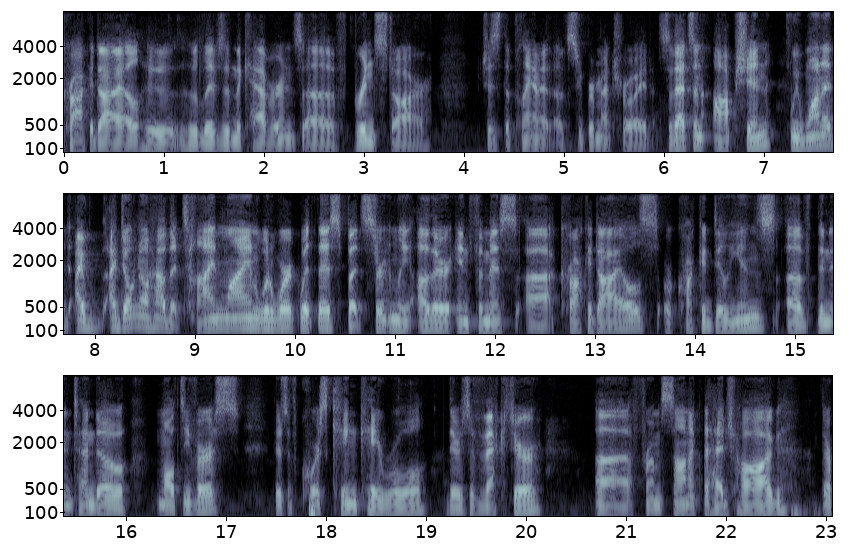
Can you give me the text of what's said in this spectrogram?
crocodile who who lives in the caverns of Brinstar, which is the planet of Super Metroid. So that's an option. If we wanted, I I don't know how the timeline would work with this, but certainly other infamous uh, crocodiles or crocodilians of the Nintendo multiverse. There's of course King K. Rool. There's a Vector uh, from Sonic the Hedgehog. There are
